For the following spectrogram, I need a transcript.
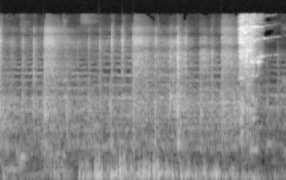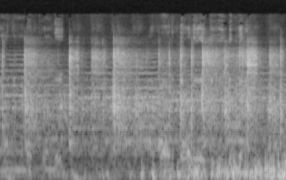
നമ്മൾ അങ്ങനെ. നമ്മുടെ അക്കൗണ്ട് അപ്പോൾ അടുത്ത കളിയായിട്ട് വീണ്ടും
